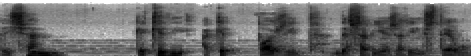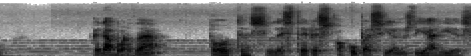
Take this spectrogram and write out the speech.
deixant que quedi aquest pòsit de saviesa dins teu per abordar totes les teves ocupacions diàries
